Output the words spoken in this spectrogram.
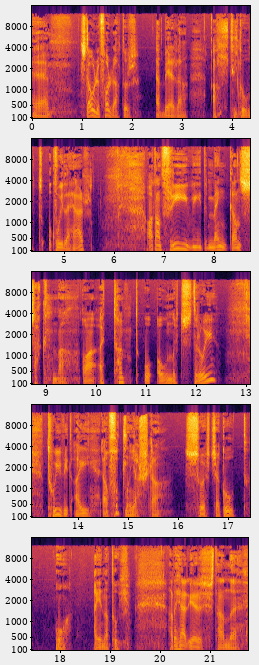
Eh, store forrater at bæra alt til god og kvile her. Og at han fri vid mengan sakna og et tømt og ånytt strøy. tog vid ei av fotlen hjersta søkja god og eina tog. Hatta her er den uh,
